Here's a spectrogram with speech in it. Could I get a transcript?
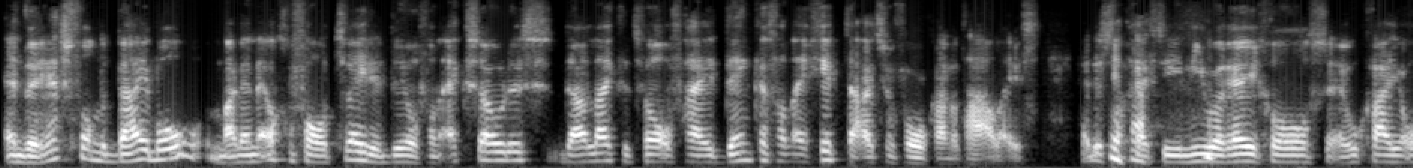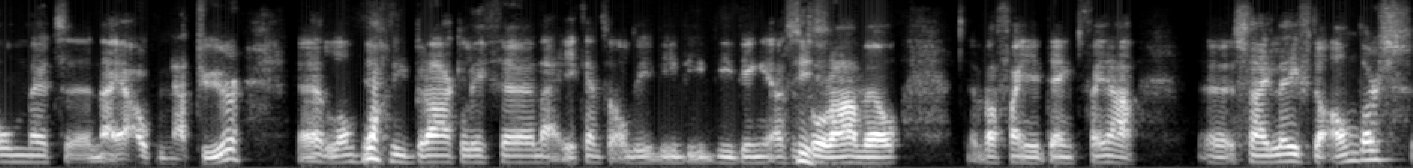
En de rest van de Bijbel, maar in elk geval het tweede deel van Exodus, daar lijkt het wel of hij het denken van Egypte uit zijn volk aan het halen is. dus dan geeft hij nieuwe regels. hoe ga je om met, nou ja, ook natuur. Het land mag niet braak liggen. Nou, je kent al die, die, die, die dingen uit de Torah wel, waarvan je denkt van ja, uh, zij leefden anders.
